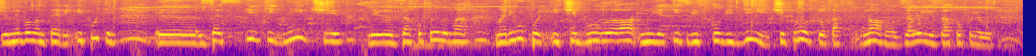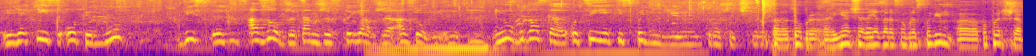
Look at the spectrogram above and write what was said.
чи не волонтерів? І потім за скільки днів чи захопили Маріуполь, і чи була ну якісь військові дії, чи просто так нагло взяли і захопили? Якийсь опір був? Військ е, Азов же там вже стояв вже Азов. Ну, будь ласка, оці якісь події трошечки. Е, Добре, е, я ще я зараз вам розповім. Е, По-перше,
